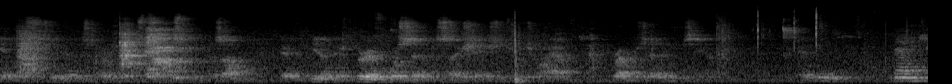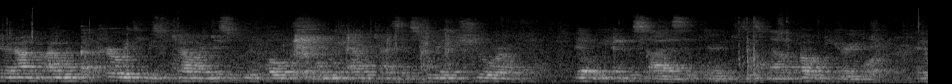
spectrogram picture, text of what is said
get this to them as quickly as possible. Because um, there, you know, there's three or four civic associations which will have representatives here. And Madam Chair, I I would concur with you, Mr. Tyler, just would hope that when we advertise this, we make sure that we emphasize that there, this is not a public hearing, and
